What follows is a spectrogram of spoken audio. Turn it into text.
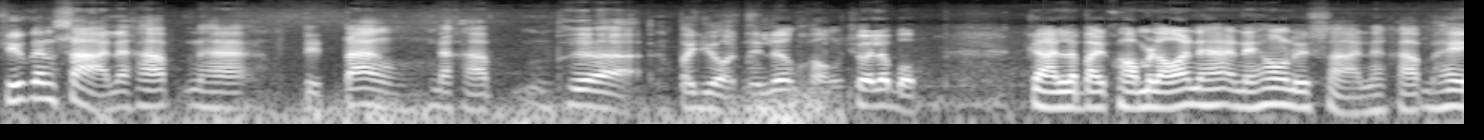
คิ้วกันศาสตร์นะครับนะฮะติดตั้งนะครับ เพื่อประโยชน์ในเรื่องของช่วยระบบการระบายความร้อนนะฮะในห้องโดยสารนะครับให้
